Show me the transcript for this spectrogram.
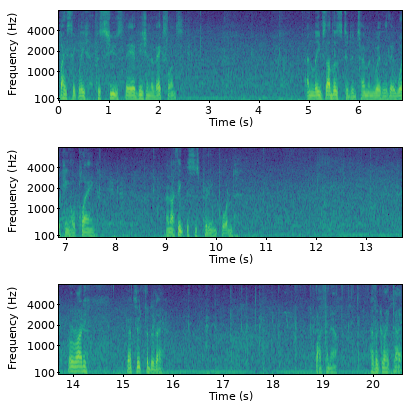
basically pursues their vision of excellence and leaves others to determine whether they're working or playing. And I think this is pretty important. Alrighty, that's it for today. Bye for now. Have a great day.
